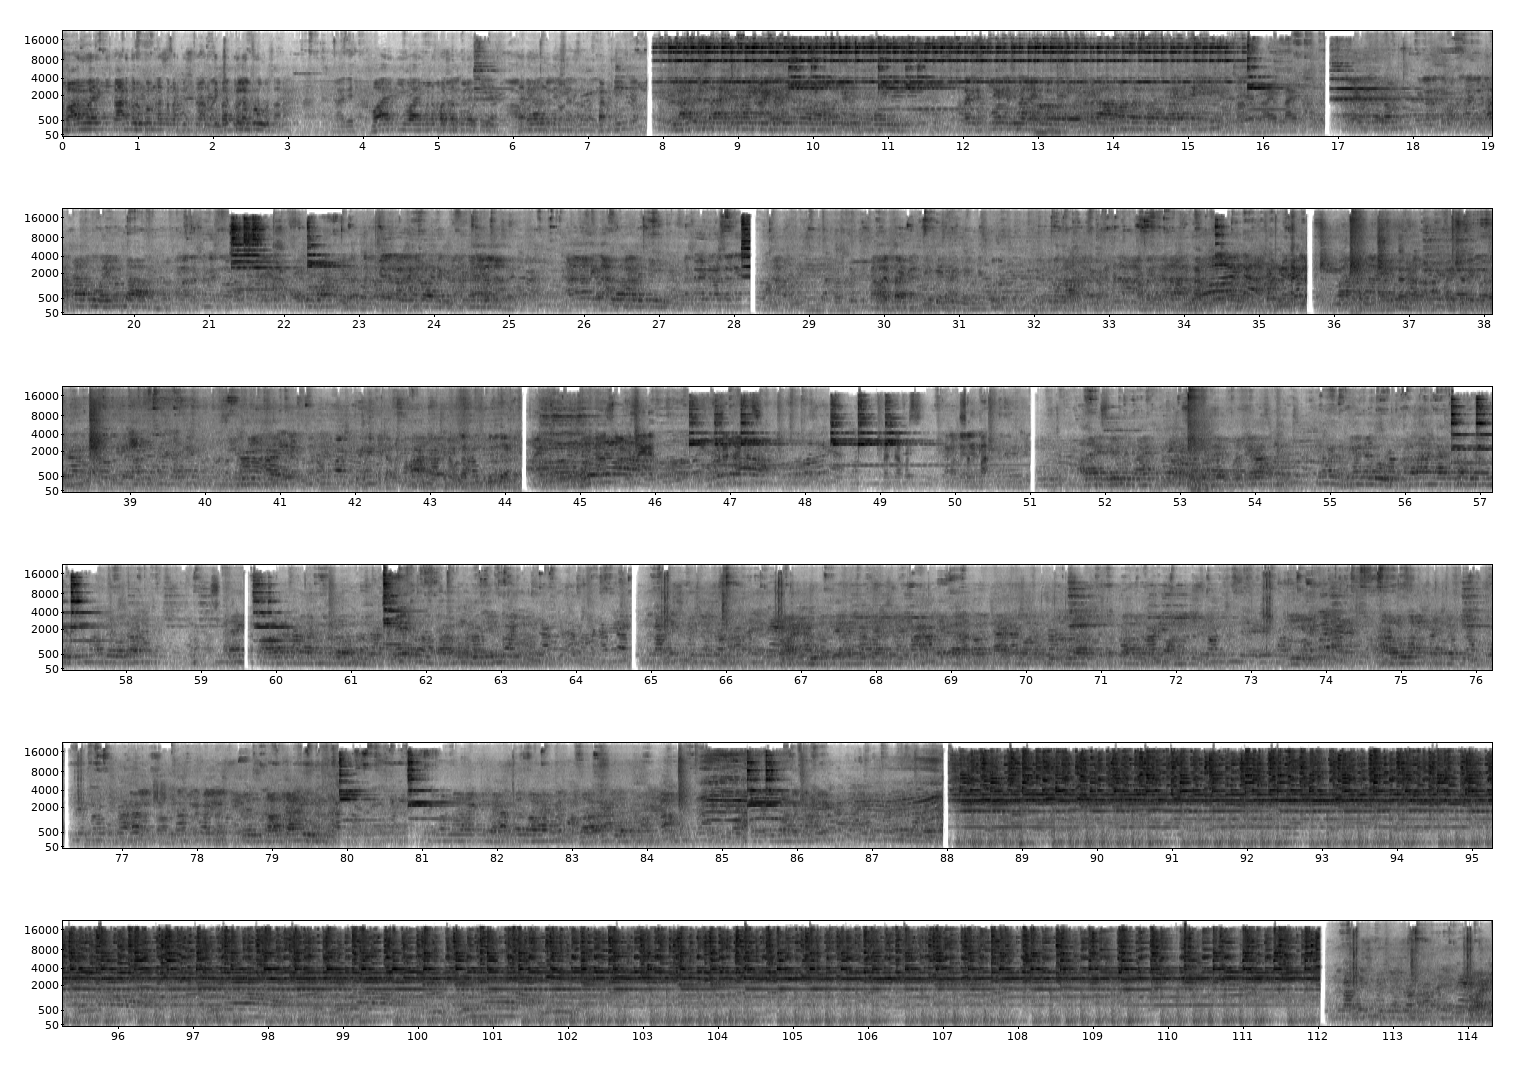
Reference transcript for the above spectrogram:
స్వామివారికి కానుక రూపంలో సమర్పిస్తున్నటువంటి భక్తులకు వారికి వారి కుటుంబ సభ్యులకి ధన్యవాదాలు తెలియజేస్తున్నాం వైకుంఠ వైకుంఠ అలాగే దేవుడి నాయకులు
